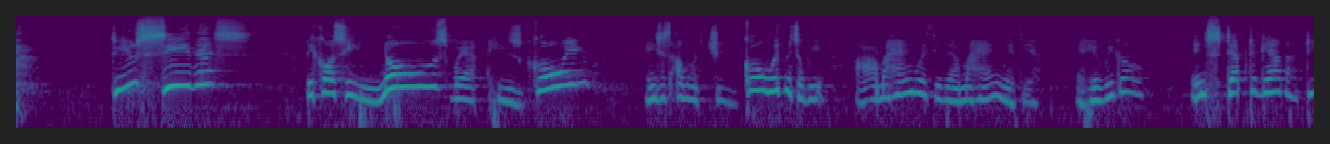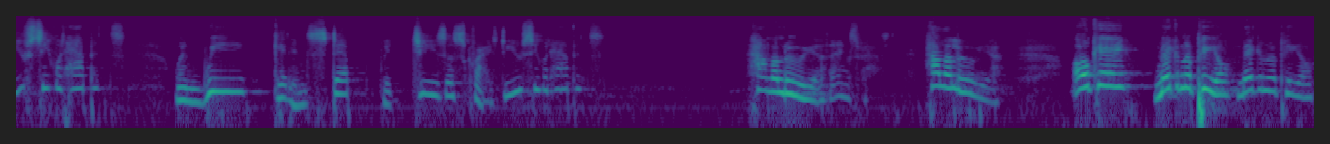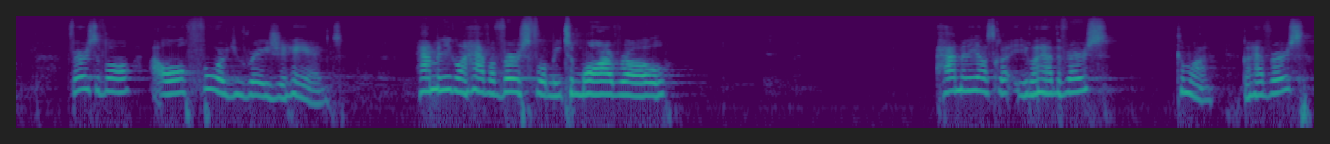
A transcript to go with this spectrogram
Do you see this? Because he knows where he's going. And he says, I want you to go with me. So we I'm gonna hang with you then. I'm gonna hang with you. And here we go. In step together. Do you see what happens? When we get in step with Jesus Christ. Do you see what happens? Hallelujah. Thanks, Pastor. Hallelujah. Okay, make an appeal. Make an appeal. First of all, all four of you raise your hands. How many are gonna have a verse for me tomorrow? How many else you gonna have the verse? Come on, gonna have verse?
